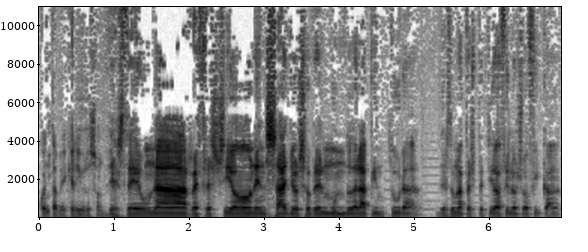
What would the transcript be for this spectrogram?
Cuéntame, ¿qué libros son? desde una reflexión, ensayo sobre el mundo de la pintura, desde una perspectiva filosófica,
